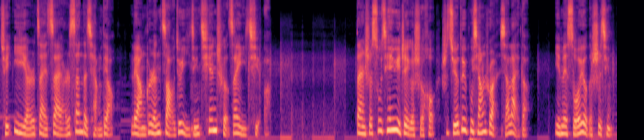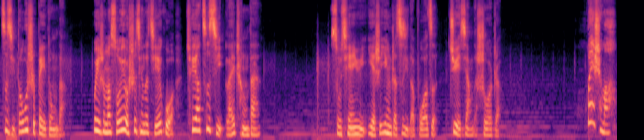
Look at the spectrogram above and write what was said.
却一而再、再而三的强调，两个人早就已经牵扯在一起了。但是苏千玉这个时候是绝对不想软下来的，因为所有的事情自己都是被动的。为什么所有事情的结果却要自己来承担？苏千玉也是硬着自己的脖子，倔强的说着：“为什么？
